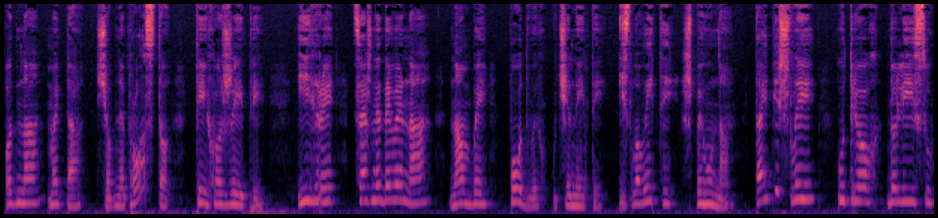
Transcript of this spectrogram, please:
одна мета, щоб не просто тихо жити. Ігри це ж не дивина, нам би подвиг учинити і зловити шпигуна. Та й пішли утрьох до лісу,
